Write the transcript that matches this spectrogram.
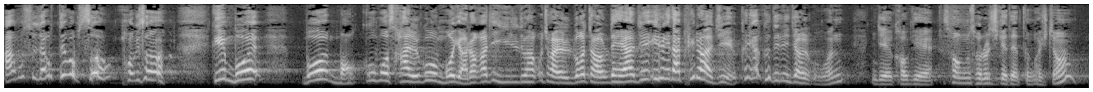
아무 쓰자고 데가 없어. 거기서 그게 뭐, 뭐 먹고 뭐 살고 뭐 여러 가지 일도 하고 저 일도 저일도 해야지 이런 게 다 필요하지. 그냥 그들이 결국은 이제 거기에 성소를 지게 됐던 것이죠.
